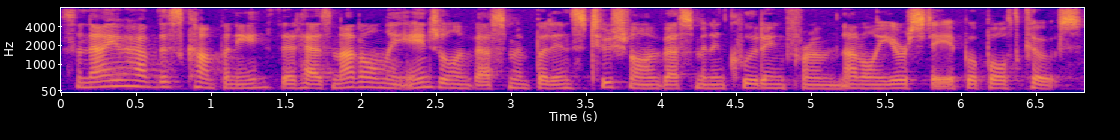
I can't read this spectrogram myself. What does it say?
So now you have this company that has not only angel investment, but institutional investment, including from not only your state, but both coasts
